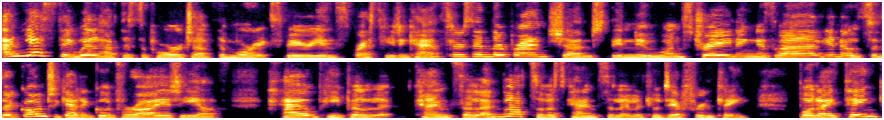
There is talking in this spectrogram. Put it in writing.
and yes, they will have the support of the more experienced breastfeeding counselors in their branch and the new ones training as well. You know, so they're going to get a good variety of how people counsel, and lots of us counsel a little differently. But I think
